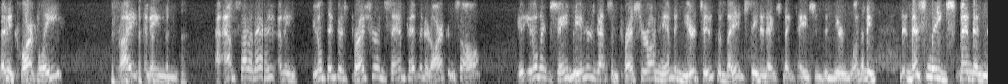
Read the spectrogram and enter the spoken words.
Maybe Clark Lea, right? I mean, outside of that, I mean, you don't think there's pressure on Sam Pittman at Arkansas? You don't think Shane Beamer's got some pressure on him in year two because they exceeded expectations in year one? I mean, this league's spending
